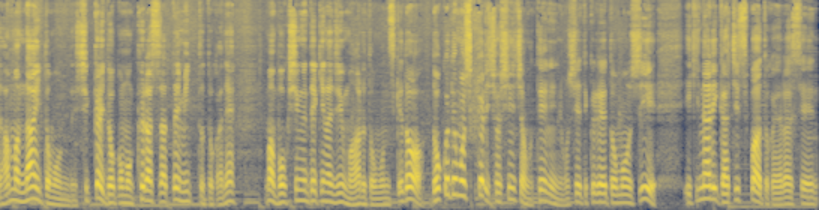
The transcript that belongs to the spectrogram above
ー、あんまないと思うんでしっかりどこもクラスだったりミットとかねまあボクシング的なジムもあると思うんですけどどこでもしっかり初心者も丁寧に教えてくれると思うしいきなりガチスパーとかやらせ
